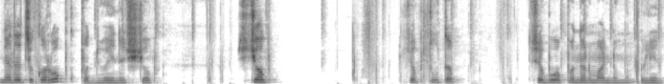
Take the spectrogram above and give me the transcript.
Надо цю коробку подвинути, щоб. Щоб. Щоб тут. Все було по-нормальному. Блін.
